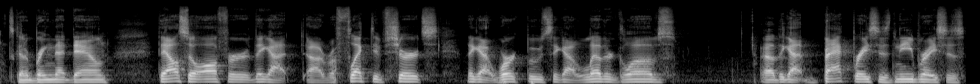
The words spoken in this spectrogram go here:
It's going to bring that down they also offer, they got uh, reflective shirts, they got work boots, they got leather gloves. Uh, they got back braces, knee braces,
